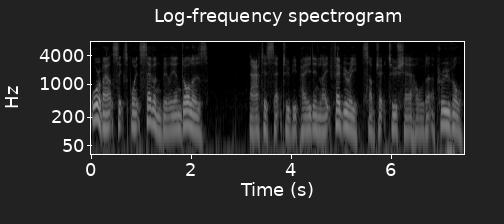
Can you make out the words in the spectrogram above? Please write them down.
or about $6.7 billion. That is set to be paid in late February, subject to shareholder approval.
